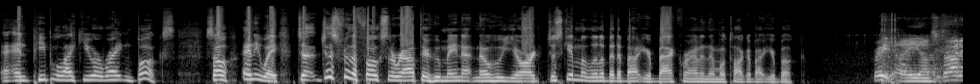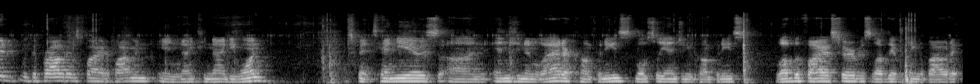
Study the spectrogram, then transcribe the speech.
and people like you are writing books. So anyway, just for the folks that are out there who may not know who you are, just give them a little bit about your background, and then we'll talk about your book. Great. I uh, started with the Providence Fire Department in 1991. Spent 10 years on engine and ladder companies, mostly engine companies. Loved the fire service, loved everything about it.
